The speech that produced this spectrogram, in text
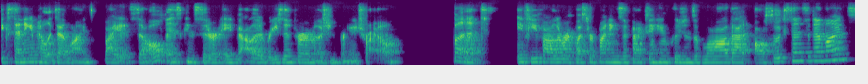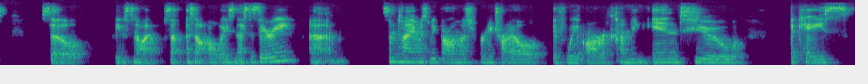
extending appellate deadlines by itself is considered a valid reason for a motion for new trial. But if you file a request for findings fact and conclusions of law, that also extends the deadlines. So it's not it's not always necessary. Um, sometimes we file a motion for new trial if we are coming into a case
